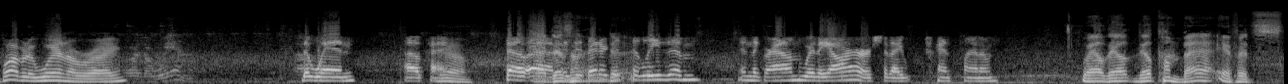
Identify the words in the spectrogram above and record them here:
probably winter rain. Or the wind. The wind. Okay. Yeah. So uh, That is doesn't- it better just to leave them in the ground where they are, or should I transplant them? Well, they'll they'll come back if it's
